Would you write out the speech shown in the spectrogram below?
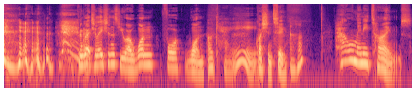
Congratulations, you are one for one. Okay. Question 2 How many times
